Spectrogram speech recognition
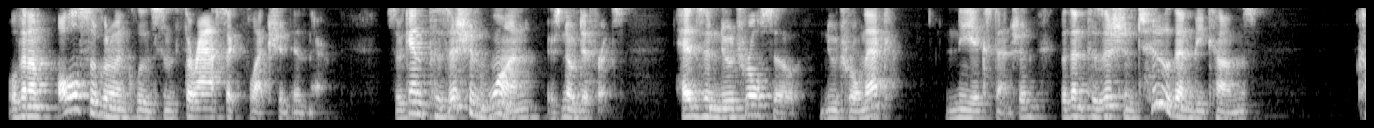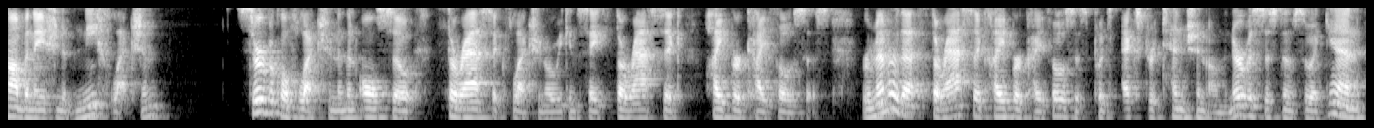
well, then I'm also going to include some thoracic flexion in there. So again, position one, there's no difference. Head's in neutral, so neutral neck, knee extension. But then position two then becomes combination of knee flexion, cervical flexion, and then also thoracic flexion, or we can say thoracic hyperkyphosis. Remember that thoracic hyperkyphosis puts extra tension on the nervous system. So again,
